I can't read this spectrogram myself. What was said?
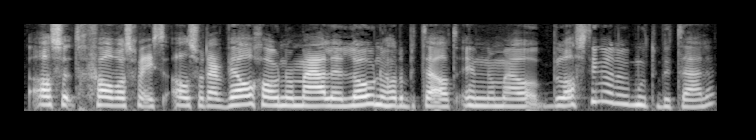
als het geval was geweest, als we daar wel gewoon normale lonen hadden betaald en normaal belasting hadden moeten betalen.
